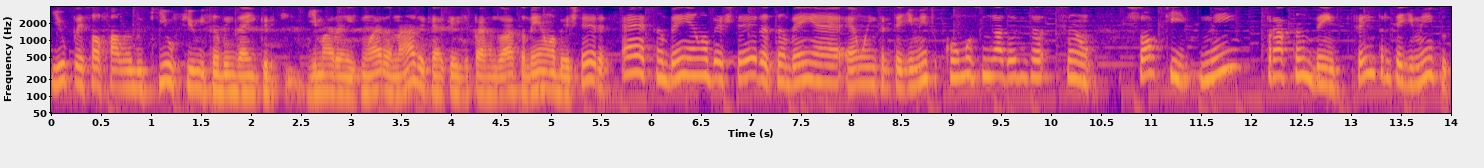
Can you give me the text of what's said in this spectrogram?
e o pessoal falando que o filme também da Ingrid Guimarães não era nada, que aquele de Perna do Ar também é uma besteira. É, também é uma besteira, também é, é um entretenimento como os Vingadores são. Só que nem para também ser entretenimento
